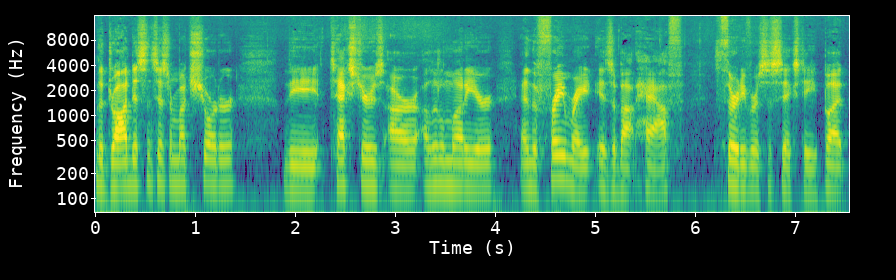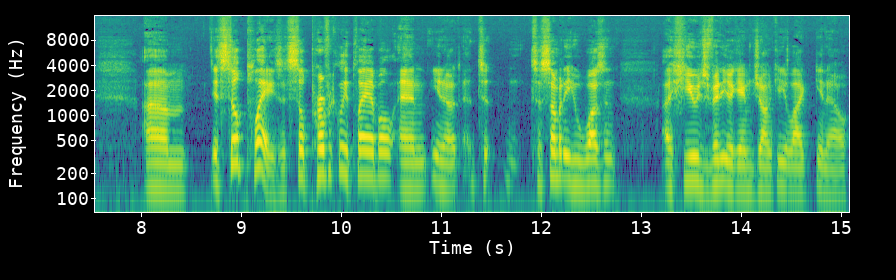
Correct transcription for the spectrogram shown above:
The draw distances are much shorter, the textures are a little muddier, and the frame rate is about half. 30 versus 60, but um, it still plays. It's still perfectly playable, and you know, to to somebody who wasn't a huge video game junkie like you know,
